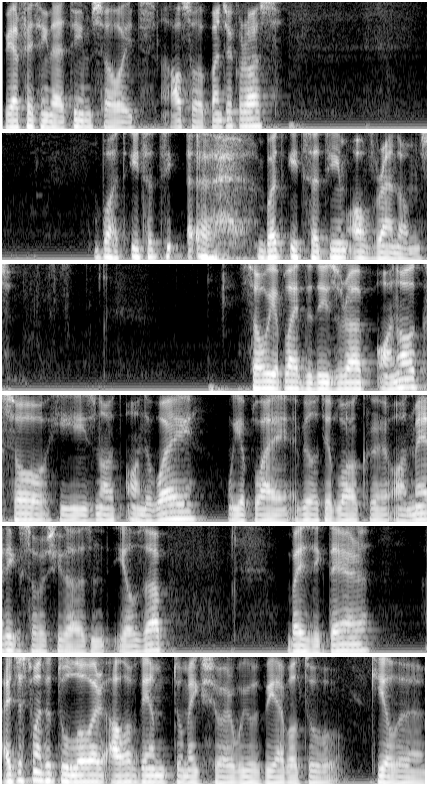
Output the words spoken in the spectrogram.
We are facing that team, so it's also a punch across. But it's a uh, but it's a team of randoms. So we apply the disrupt on Hulk, so he is not on the way. We apply ability block uh, on Medic, so she doesn't heals up. Basic there. I just wanted to lower all of them to make sure we would be able to kill uh,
